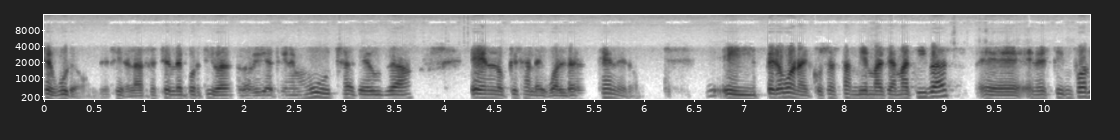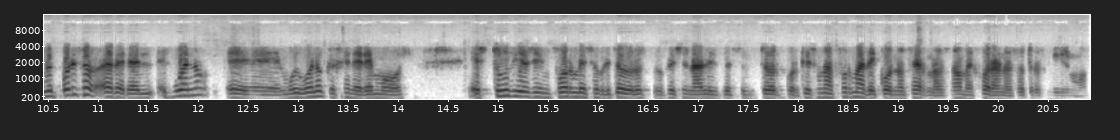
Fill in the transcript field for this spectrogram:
seguro. Es decir, la gestión deportiva todavía tiene mucha deuda en lo que es a la igualdad de género. Y, pero bueno, hay cosas también más llamativas eh, en este informe. Por eso, a ver, es bueno, eh, muy bueno que generemos estudios e informes, sobre todo los profesionales del sector, porque es una forma de conocernos ¿no? mejor a nosotros mismos.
